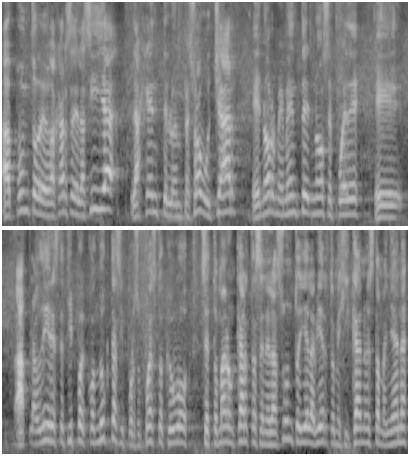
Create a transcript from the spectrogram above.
a punto de bajarse de la silla, la gente lo empezó a buchar enormemente, no se puede eh, aplaudir este tipo de conductas y por supuesto que hubo, se tomaron cartas en el asunto y el abierto mexicano esta mañana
